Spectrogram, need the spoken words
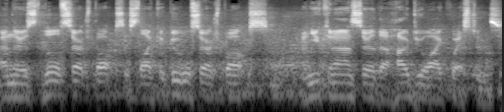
and there's a little search box, it's like a Google search box, and you can answer the how do I questions.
